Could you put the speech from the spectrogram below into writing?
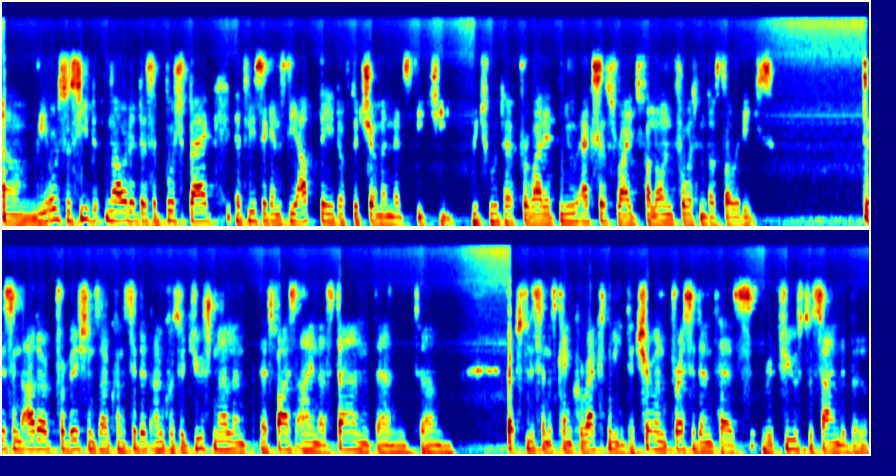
Um, we also see that now that there's a pushback, at least against the update of the German NetzDG, which would have provided new access rights for law enforcement authorities. This and other provisions are considered unconstitutional, and as far as I understand, and um, perhaps listeners can correct me, the German president has refused to sign the bill.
